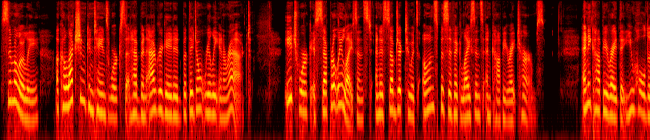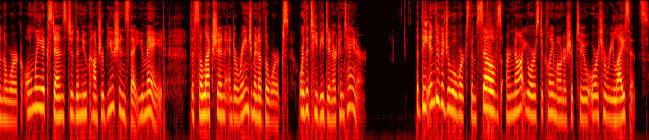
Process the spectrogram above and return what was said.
Similarly, a collection contains works that have been aggregated but they don't really interact. Each work is separately licensed and is subject to its own specific license and copyright terms. Any copyright that you hold in the work only extends to the new contributions that you made, the selection and arrangement of the works, or the TV dinner container. But the individual works themselves are not yours to claim ownership to or to relicense.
